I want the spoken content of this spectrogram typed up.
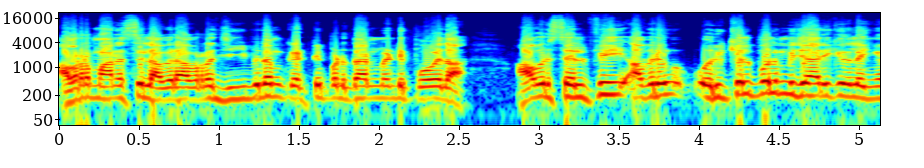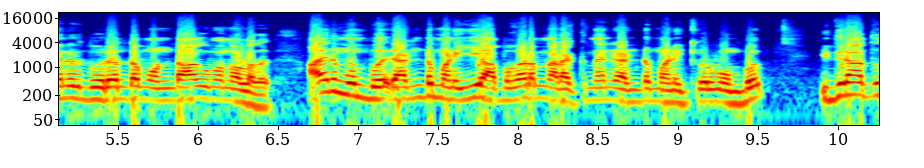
അവരുടെ മനസ്സിൽ അവർ അവരുടെ ജീവിതം കെട്ടിപ്പടുത്താൻ വേണ്ടി പോയതാ. ആ ഒരു സെൽഫി അവർ ഒരിക്കൽ പോലും വിചാരിക്കുന്നില്ല ഇങ്ങനെ ഒരു ദുരന്തം ഉണ്ടാകുമെന്നുള്ളത്. അതിനു മുമ്പ് രണ്ട് മണി ഈ അപകടം നടക്കുന്നതിന് രണ്ട് മണിക്കൂർ മുമ്പ് ഇതിനകത്ത്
